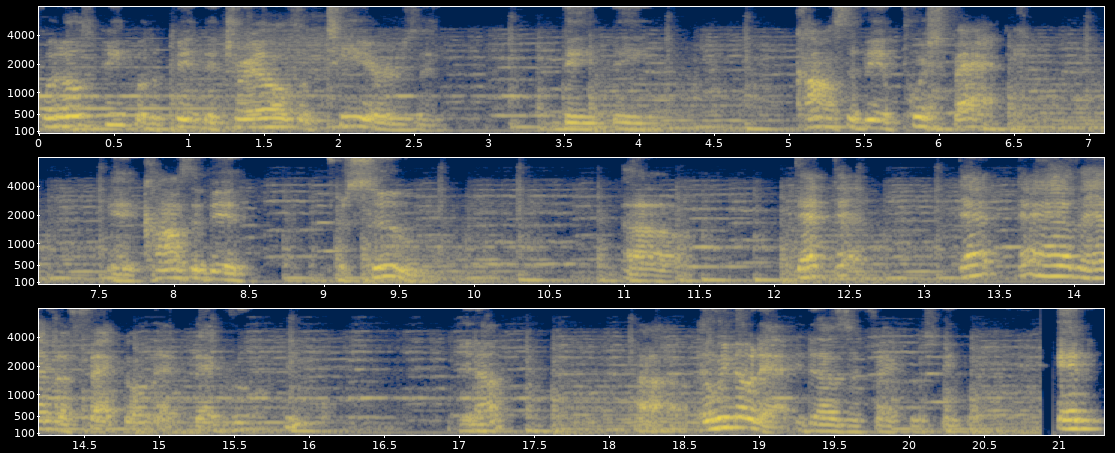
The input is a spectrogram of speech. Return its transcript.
For those people, the, the trails of tears and the the constantly being pushed back and constantly being pursued. Uh, that that that that has to have an effect on that that group of people, you know. Uh, and we know that it does affect those people. And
